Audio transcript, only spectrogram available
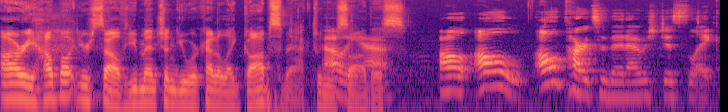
Ari, how about yourself? You mentioned you were kind of like gobsmacked when you Oh, saw yeah. this. all all all parts of it i was just like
